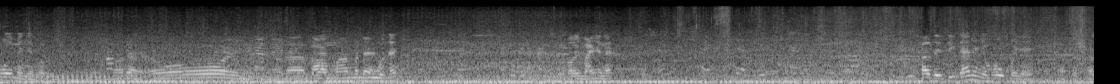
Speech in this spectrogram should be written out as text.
មួយមែនទេបងអូយដល់ប្រហែលមិនដែរអូយមិនណាហើយទៅទីដែរខ្ញុំហូបមិញហីអត់ទៅអូ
